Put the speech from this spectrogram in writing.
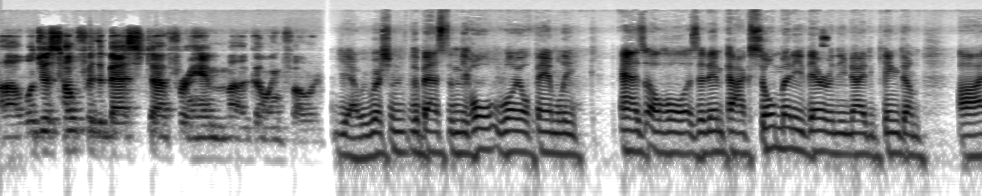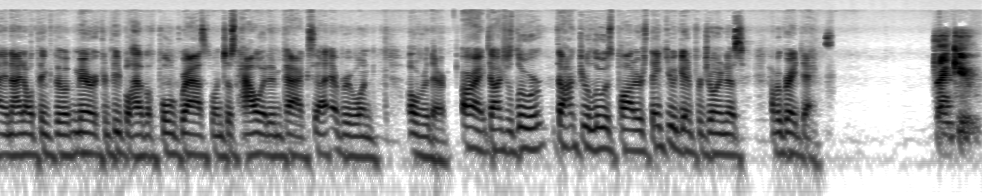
Uh, we'll just hope for the best uh, for him uh, going forward. Yeah, we wish him the best and the whole royal family as a whole, as it impacts so many there in the United Kingdom. Uh, and I don't think the American people have a full grasp on just how it impacts uh, everyone over there. All right, Dr. Louis, Dr. Louis Potters, thank you again for joining us. Have a great day. Thank you.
